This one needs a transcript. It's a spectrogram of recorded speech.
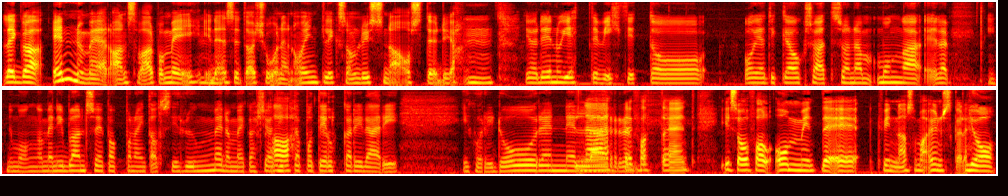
lägga ännu mer ansvar på mig i den situationen och inte liksom lyssna och stödja. Mm. Ja, det är nog jätteviktigt och, och jag tycker också att sådana många, eller inte många, men ibland så är papporna inte alls i rummet. De är kanske Ja. att titta på telkari där i, i korridoren Nej, eller... det fattar jag inte. I så fall om inte det är kvinnan som har önskat det. Ja,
